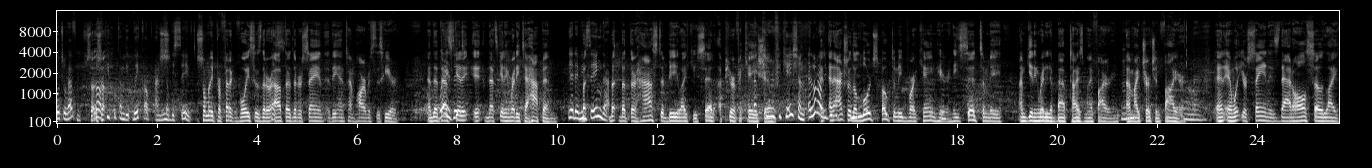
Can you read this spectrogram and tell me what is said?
go to heaven. So- a lot so- of people can be, wake up and you know be saved. so many prophetic voices that are Yes. out there that are saying the end time harvest is here, and that Where that's it? getting it, that's getting ready to happen. Yeah, they've been But- saying that. But but there has to be, like you said, a purification. A purification. A lot of and, the and people- actually, the Lord spoke to me before I came here, and He said to me, "I'm getting ready to baptize my fire, in, uh, Mm-hmm. my church in fire." Amen. And and what you're saying is that also like.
